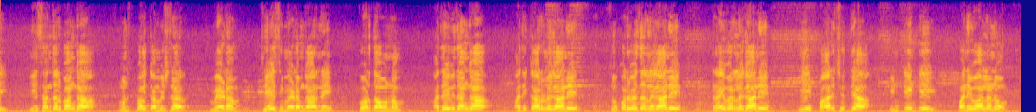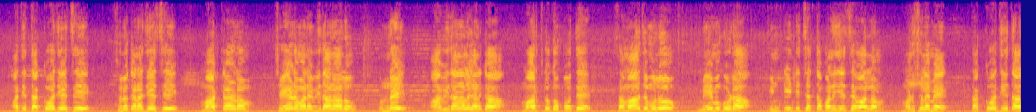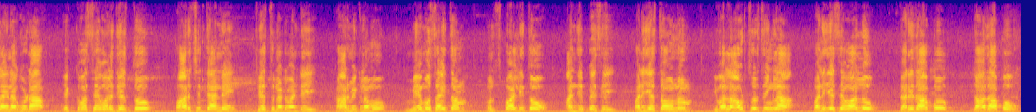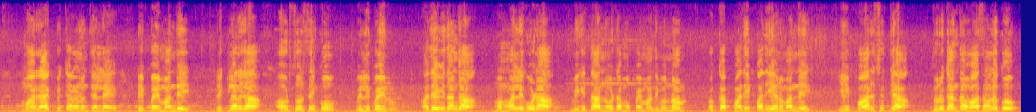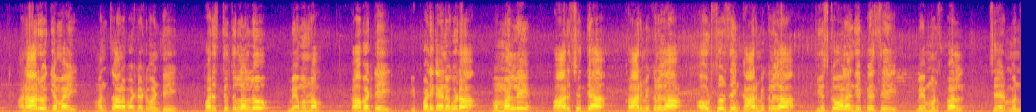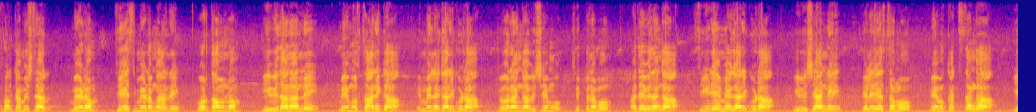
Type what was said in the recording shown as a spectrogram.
ఈ సందర్భంగా municipal commissioner madam JC madam గారిని కోరుతా ఉన్నాం. అదేవిధంగా అధికారులు కానీ సూపర్వైజర్లు కానీ డ్రైవర్లు కానీ ఈ పారిశుద్ధ్య ఇంటింటి పని వాళ్ళను అతి తక్కువ చేసి సులకన చేసి మాట్లాడడం చేయడం అనే విధానాలు ఉన్నాయి. ఆ విధానాలు కనుక మార్చుకోకపోతే సమాజంలో మేము కూడా ఇంటింటి చెత్త పని చేసే వాళ్ళం మనుషులమే. తక్కువ జీతాలైనా కూడా ఎక్కువ సేవలు చేస్తూ పారిశుద్ధ్యాన్ని చేస్తున్నటువంటి కార్మికులము మేము సైతం మున్సిపాలిటీతో అని చెప్పేసి పనిచేస్తూ ఉన్నాం. ఇవాళ అవుట్సోర్సింగ్లా పనిచేసే వాళ్ళు దరిదాపు దాదాపు మా ర్యాక్ పిక్కర్ నుంచి వెళ్ళే డెబ్బై మంది రెగ్యులర్గా అవుట్సోర్సింగ్కు వెళ్ళిపోయినరు అదేవిధంగా మమ్మల్ని కూడా మిగతా నూట ముప్పై మంది ఉన్నాం. ఒక పది పదిహేను మంది ఈ పారిశుద్ధ్య దుర్గంధ వాసనలకు అనారోగ్యమై మంచానబడ్డటువంటి పరిస్థితులలో మేమున్నాం. కాబట్టి ఇప్పటికైనా కూడా మమ్మల్ని పారిశుద్ధ్య కార్మికులుగా అవుట్సోర్సింగ్ కార్మికులుగా తీసుకోవాలని చెప్పేసి మేము municipal chair municipal commissioner madam JC madam గారిని కోరుతా ఉన్నాం. ఈ విధానాన్ని మేము స్థానిక ఎమ్మెల్యే గారికి కూడా వివరంగా విషయము చెప్పినాము. అదేవిధంగా సిడిఎంఏ గారికి కూడా ఈ విషయాన్ని తెలియజేస్తాము. మేము ఖచ్చితంగా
